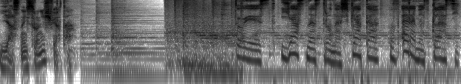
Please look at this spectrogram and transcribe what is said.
jasnej stronie świata. To jest jasna strona świata w RMS Classic.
